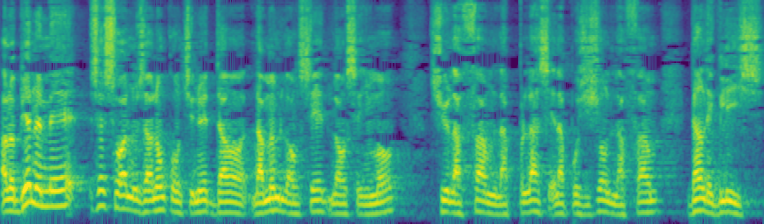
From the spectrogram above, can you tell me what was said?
Alors, bien aimé, ce soir, nous allons continuer dans la même lancée de l'enseignement sur la femme, la place et la position de la femme dans l'Église.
